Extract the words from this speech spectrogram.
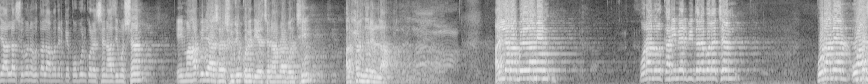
যে আল্লাহ সুবহানাহু তাআলা আমাদেরকে কবুল করেছেন, আজিম হোসেন এই মাহফিলে আসার সুযোগ করে দিয়েছেন, আমরা বলছি আলহামদুলিল্লাহ। আল্লাহ আলামিন কোরআনুল কারীমের ভিতরে বলেছেন, কোরআনের ওয়াজ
